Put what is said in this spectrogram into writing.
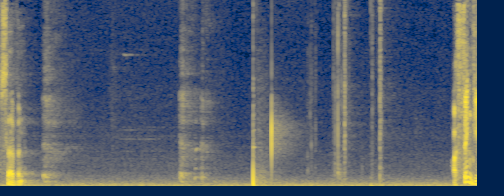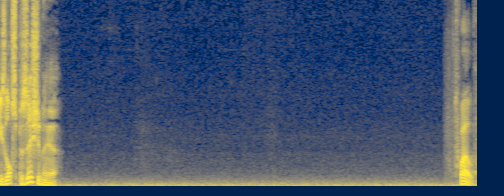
Seven. I think he's lost position here. Twelve.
